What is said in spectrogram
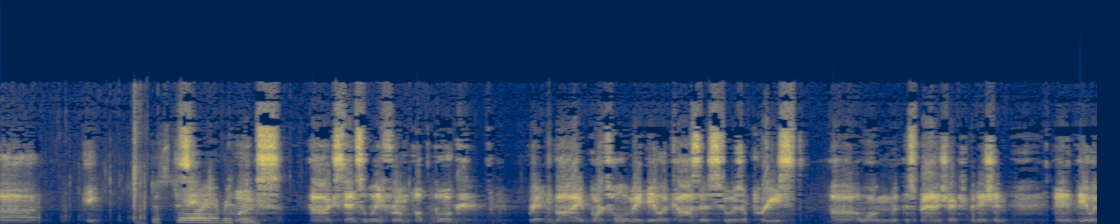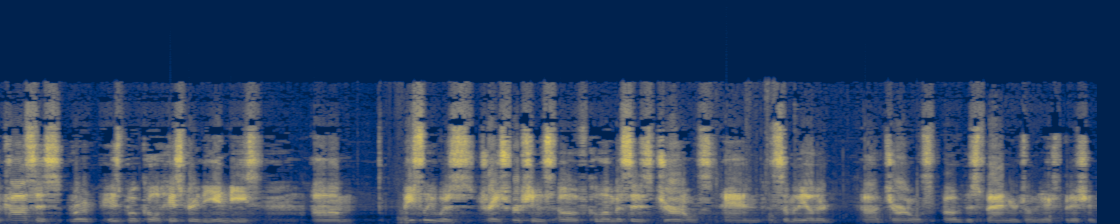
Uh, he Destroy everything. quotes uh, extensively from a book written by Bartolome de las Casas, who was a priest uh, along with the Spanish expedition. And de La Casas wrote his book called History of the Indies. Um, basically, was transcriptions of Columbus's journals and some of the other uh, journals of the Spaniards on the expedition.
